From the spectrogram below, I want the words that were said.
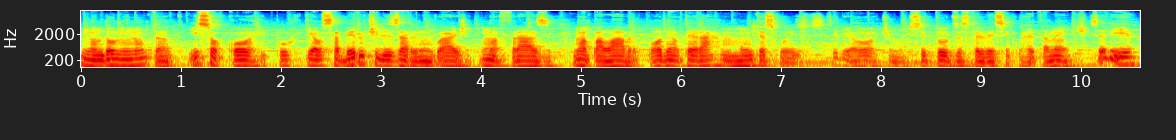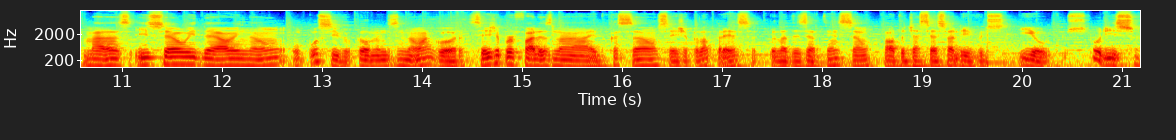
não dominam tanto. Isso ocorre porque, ao saber utilizar a linguagem, uma frase, uma palavra podem alterar muitas coisas. Seria ótimo se todos escrevessem corretamente? Seria, mas isso é o ideal e não o possível, pelo menos não agora. Seja por falhas na educação, seja pela pressa, pela desatenção, falta de acesso a livros e outros. Por isso,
